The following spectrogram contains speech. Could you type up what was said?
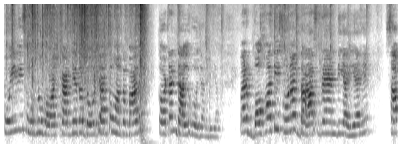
ਕੋਈ ਵੀ ਸੂਟ ਨੂੰ ਵਾਸ਼ ਕਰਦੇ ਆ ਤਾਂ ਦੋ ਚਾਰ ਧੋਆਂ ਤੋਂ ਬਾਅਦ ਕਾਟਨ ਡਲ ਹੋ ਜਾਂਦੀ ਆ। ਪਰ ਬਹੁਤ ਹੀ ਸੋਹਣਾ ਦਾਸ ਬ੍ਰਾਂਡ ਦੀ ਆਈ ਆ ਇਹ। ਸਭ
